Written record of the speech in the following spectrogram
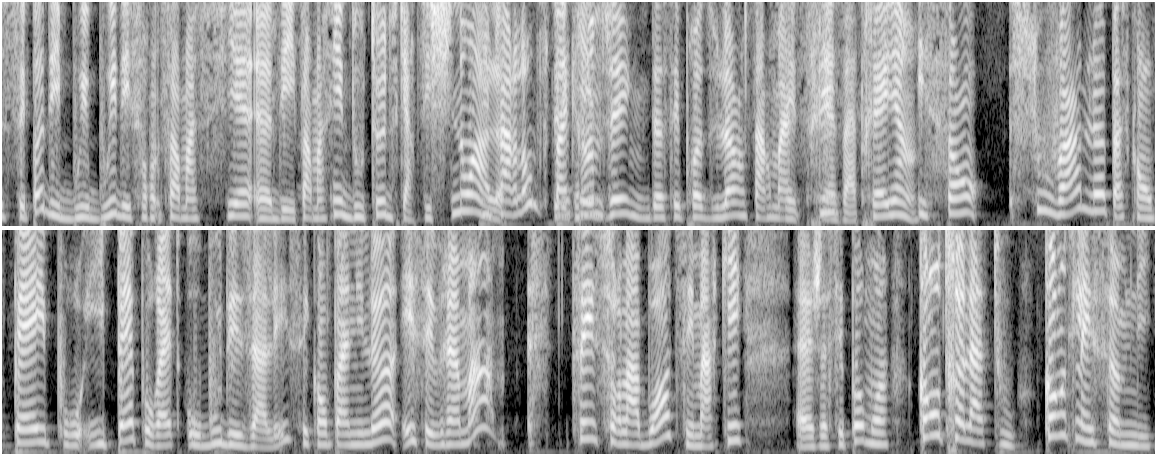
c'est pas des boui-boui des pharmaciens, euh, des pharmaciens douteux du quartier chinois. Parlons du packaging de ces produits-là en pharmacie. C'est très attrayant. Ils sont souvent là parce qu'on paye pour ils paient pour être au bout des allées ces compagnies là et c'est vraiment tu sais sur la boîte c'est marqué euh, je sais pas moi contre la toux contre l'insomnie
